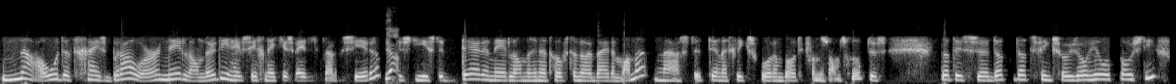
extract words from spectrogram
Nou, dat Gijs Brouwer, Nederlander, die heeft zich netjes weten te kwalificeren. Ja. Dus die is de derde Nederlander in het hoofdtoernooi bij de mannen. Naast de Tellen Griekspoor en Botik van de Zandsgroep. Dus dat, is, uh, dat, dat vind ik sowieso heel positief.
